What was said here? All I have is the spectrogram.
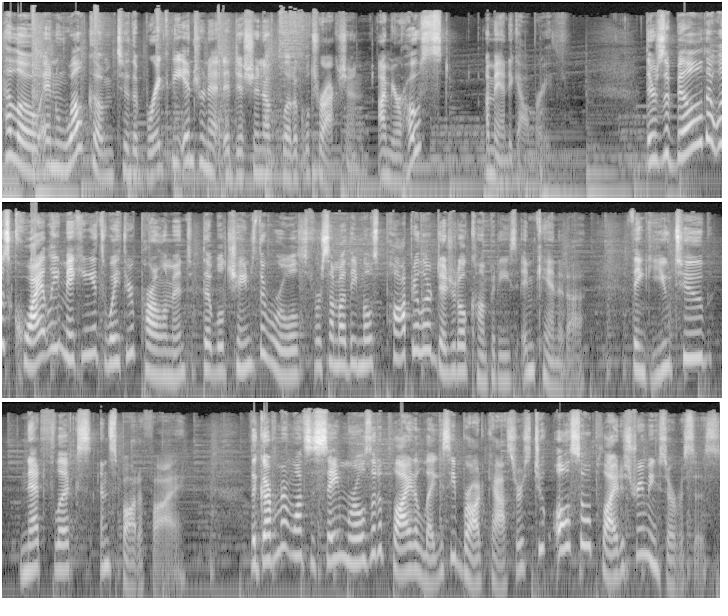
Hello, and welcome to the Break the Internet edition of Political Traction. I'm your host, Amanda Galbraith. There's a bill that was quietly making its way through Parliament that will change the rules for some of the most popular digital companies in Canada. Think YouTube, Netflix, and Spotify. The government wants the same rules that apply to legacy broadcasters to also apply to streaming services.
